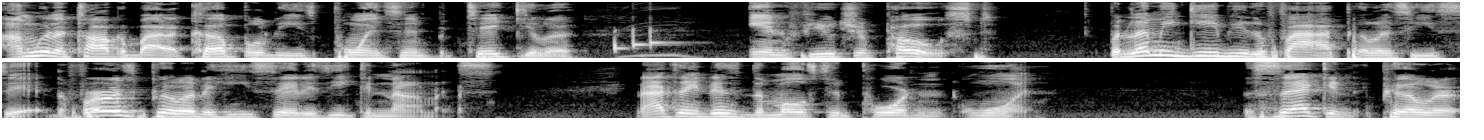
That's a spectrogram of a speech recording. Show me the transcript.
I'm going to talk about a couple of these points in particular in future posts. But let me give you the five pillars he said. The first pillar that he said is economics. And I think this is the most important one. The second pillar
